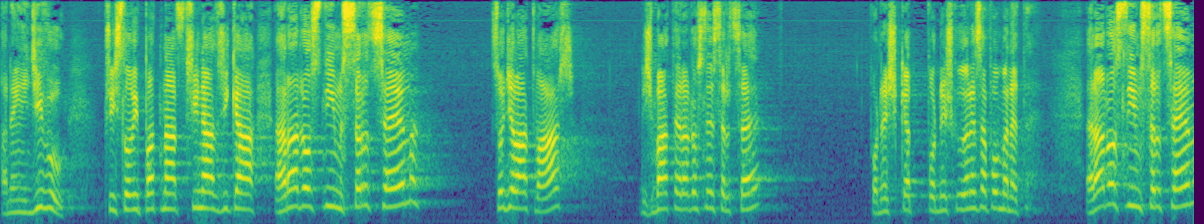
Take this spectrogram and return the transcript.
A není divu, Přísloví 15.13 říká, radostným srdcem, co dělá tvář? Když máte radostné srdce, po, dneška, po dnešku to nezapomenete. Radostným srdcem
